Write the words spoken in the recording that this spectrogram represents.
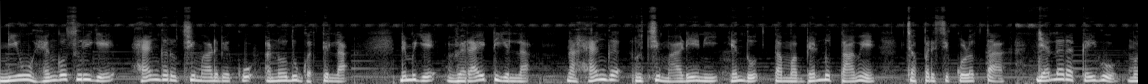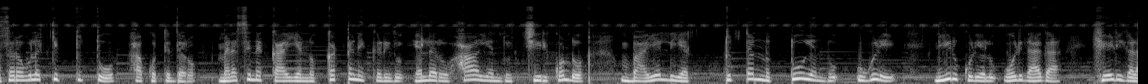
ನೀವು ಹೆಂಗಸರಿಗೆ ಹೆಂಗ ರುಚಿ ಮಾಡಬೇಕು ಅನ್ನೋದು ಗೊತ್ತಿಲ್ಲ. ನಿಮಗೆ ವೆರೈಟಿ ಇಲ್ಲ. ನಾ ಹೆಂಗ ರುಚಿ ಮಾಡೇನಿ ಎಂದು ತಮ್ಮ ಬೆನ್ನು ತಾವೇ ಚಪ್ಪರಿಸಿಕೊಳ್ಳುತ್ತಾ ಎಲ್ಲರ ಕೈಗೂ ಮೊಸರವಲಕ್ಕಿ ತುತ್ತು ಹಾಕುತ್ತಿದ್ದರು. ಮೆಣಸಿನಕಾಯಿಯನ್ನು ಕಟ್ಟನೆ ಕಡಿದು ಎಲ್ಲರೂ ಹಾ ಎಂದು ಚೀರಿಕೊಂಡು ಬಾಯಲ್ಲಿಯ ತುತ್ತನ್ನು ತೂ ಎಂದು ಉಗುಳಿ ನೀರು ಕುಡಿಯಲು ಓಡಿದಾಗ ಹೇಡಿಗಳ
